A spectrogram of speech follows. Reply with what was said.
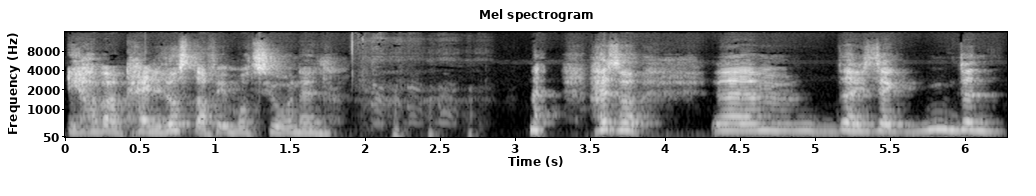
ich habe keine Lust auf Emotionen. also ähm, dann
